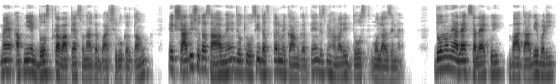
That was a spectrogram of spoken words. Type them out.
میں اپنی ایک دوست کا واقعہ سنا کر بات شروع کرتا ہوں۔ ایک شادی شدہ صاحب ہیں جو کہ اسی دفتر میں کام کرتے ہیں جس میں ہماری دوست ملازم ہے دونوں میں الیک سلیک ہوئی، بات آگے بڑھی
